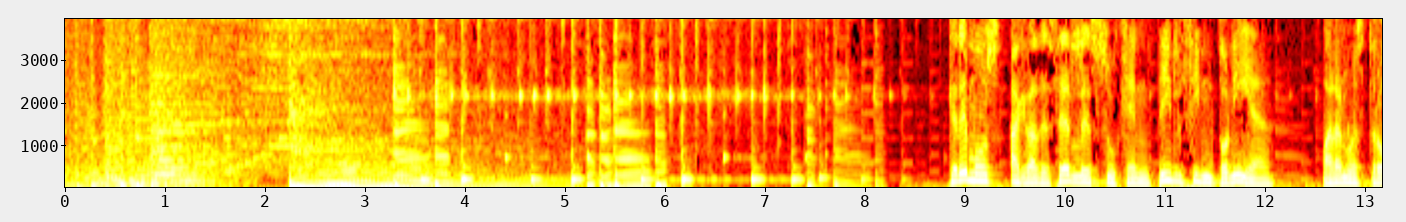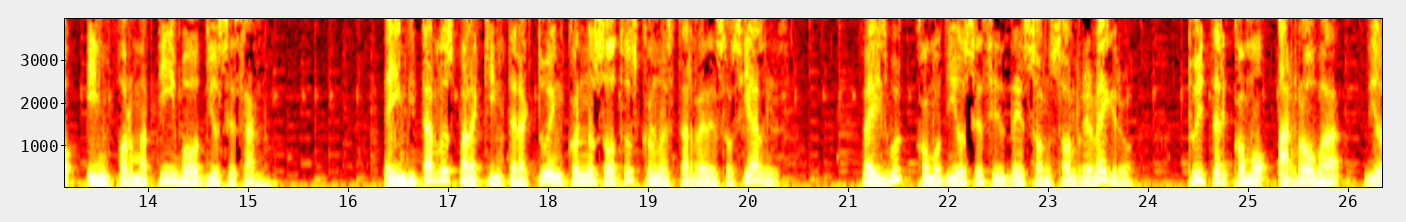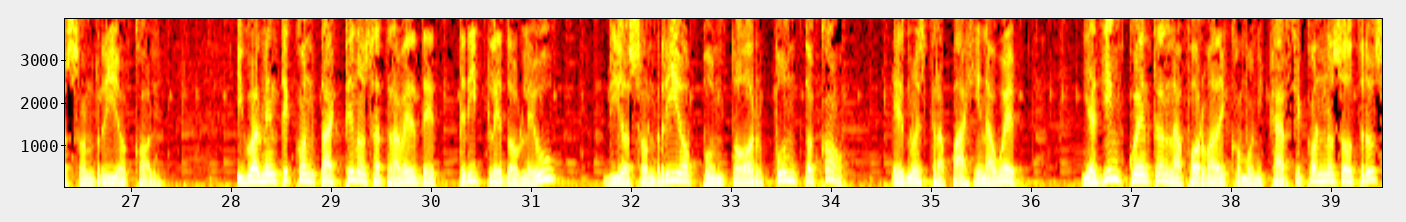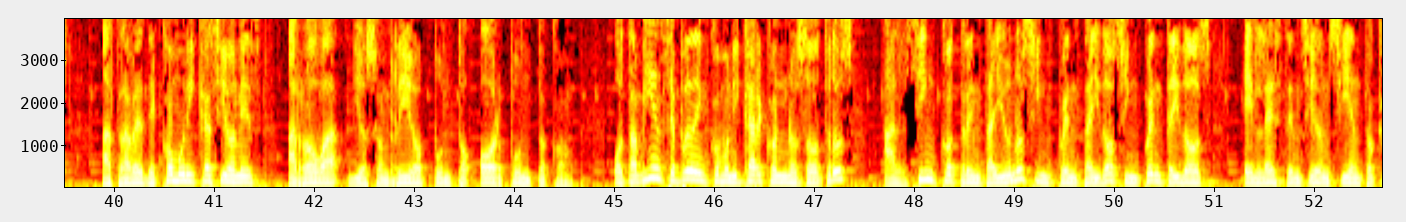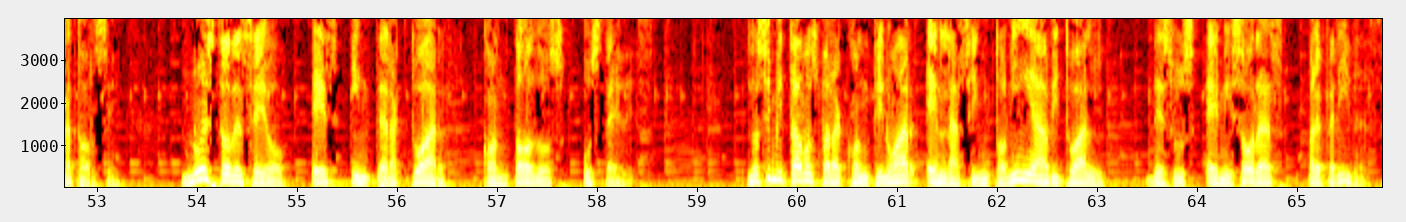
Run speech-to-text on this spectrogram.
Queremos agradecerles su gentil sintonía para nuestro informativo diocesano e invitarlos para que interactúen con nosotros con nuestras redes sociales. Facebook como Diócesis de Sonsón Río Negro, Twitter como arroba diosonríocol. Igualmente contáctenos a través de www.diosonrío.org.co, es nuestra página web, y allí encuentran la forma de comunicarse con nosotros a través de comunicaciones arroba diosonrío.org.co. O también se pueden comunicar con nosotros al 531-5252 en la extensión 114. Nuestro deseo es interactuar con todos ustedes. Los invitamos para continuar en la sintonía habitual de sus emisoras preferidas.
